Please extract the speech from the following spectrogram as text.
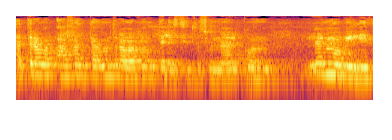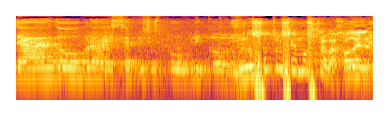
¿Ha, ha faltado un trabajo interinstitucional con la movilidad, obras, servicios públicos. Nosotros hemos trabajado de la,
